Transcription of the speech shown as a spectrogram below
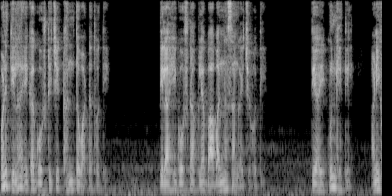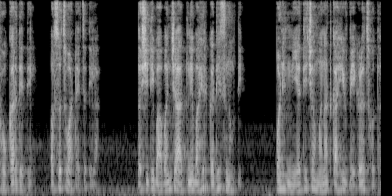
पण तिला एका गोष्टीची खंत वाटत होती. तिला ही गोष्ट आपल्या बाबांना सांगायची होती. ते ऐकून घेतील आणि होकार देतील असंच वाटायचं तिला. तशी ती बाबांच्या आज्ञेबाहेर कधीच नव्हती पण नियतीच्या मनात काही वेगळंच होतं.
